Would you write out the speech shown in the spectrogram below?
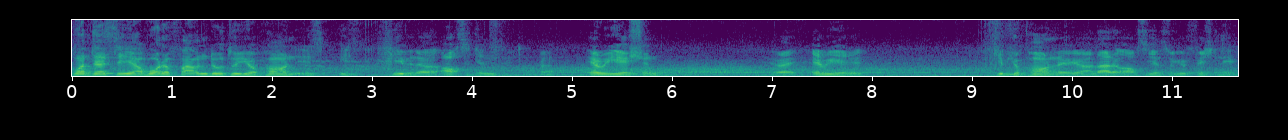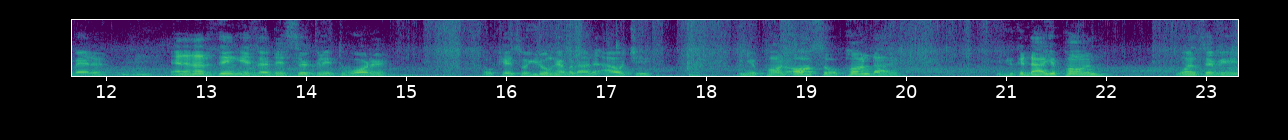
what does the uh, water fountain do to your pond is, is give it uh, oxygen, Okay. aeration, right? Aerate Give your pond a, a lot of oxygen so your fish live better. Mm-hmm. And another thing is that they circulate the water. Okay, so you don't have a lot of algae in your pond. Also, pond dye. If you can dye your pond once every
